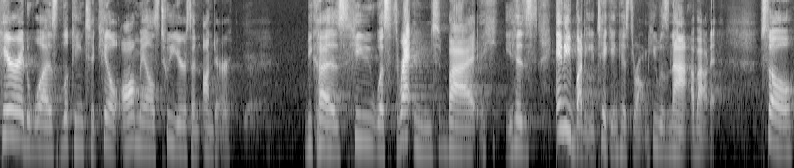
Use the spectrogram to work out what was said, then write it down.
Herod was looking to kill all males two years and under because he was threatened by his anybody taking his throne. He was not about it. So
